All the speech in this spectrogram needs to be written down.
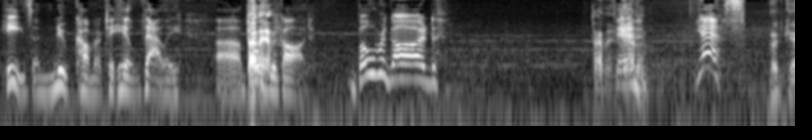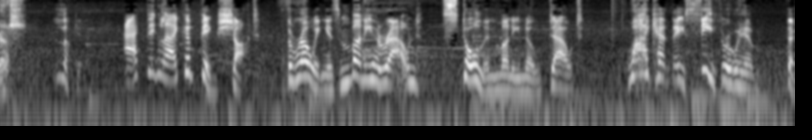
He's a newcomer to Hill Valley. Uh, Tannen. Beauregard. Beauregard. Tannen. Tannen. Yes! Good guess. Look at him. Acting like a big shot. Throwing his money around. Stolen money, no doubt. Why can't they see through him? The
